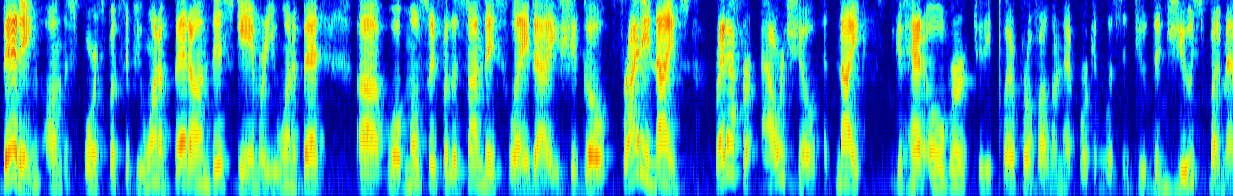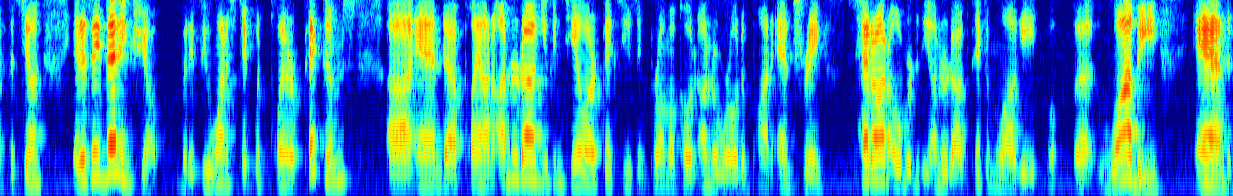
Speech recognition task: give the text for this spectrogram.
betting on the sports books, if you want to bet on this game or you want to bet, uh, well, mostly for the Sunday slate, uh, you should go Friday nights right after our show at night you can head over to the Player Profiler Network and listen to The Juice by Memphis Young. It is a betting show, but if you want to stick with player pick'ems uh, and uh, play on Underdog, you can tailor our picks using promo code Underworld upon entry. Just head on over to the Underdog Pick'em lobby, uh, lobby and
